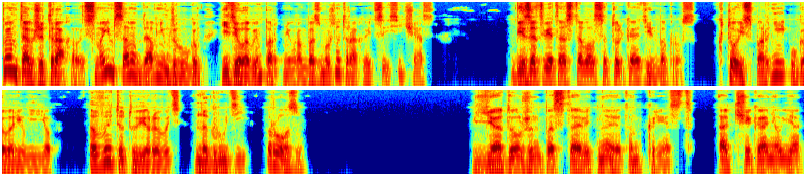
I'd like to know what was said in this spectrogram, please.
Пэм также трахалась с моим самым давним другом и деловым партнером, возможно, трахается и сейчас. Без ответа оставался только один вопрос. Кто из парней уговорил ее вытатуировать на груди розу? «Я должен поставить на этом крест», — отчеканил я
